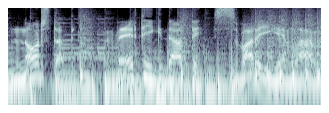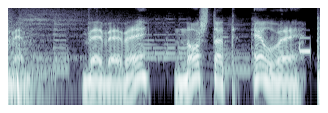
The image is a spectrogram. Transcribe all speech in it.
Norstat - vērtīgi dati svarīgiem lēmumiem. www.norstat LV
